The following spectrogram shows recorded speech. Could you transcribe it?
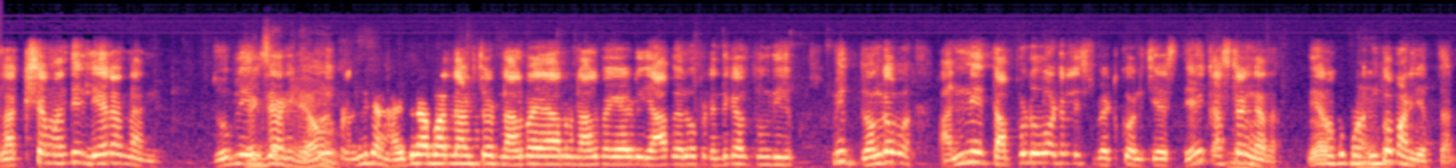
లక్ష మంది లేరన్నాను జూబ్లీ అందుకని హైదరాబాద్ లాంటి చోట నలభై ఆరు నలభై ఏడు యాభై లోపల ఎందుకు అవుతుంది మీరు దొంగ అన్ని తప్పుడు ఓటర్ లిస్ట్ పెట్టుకొని చేస్తే కష్టం కదా. నేను ఒక మా- ఇంకో మాట చెప్తాను.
